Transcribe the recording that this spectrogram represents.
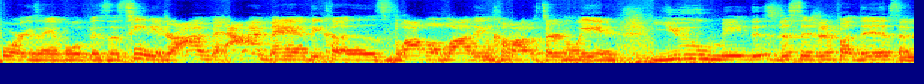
for example, if it's a teenager, I'm I'm mad because blah blah blah didn't come out a certain way, and you made this decision for this, and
